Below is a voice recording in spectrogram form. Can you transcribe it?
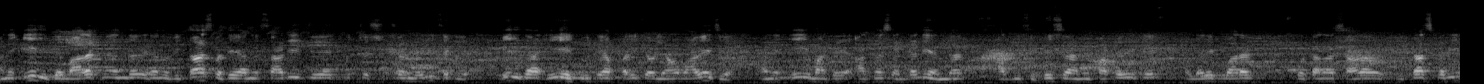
અને એ રીતે બાળકની અંદર એનો વિકાસ વધે અને સારી રીતે ઉચ્ચ શિક્ષણ મેળવી શકે એ રીતે એ હેતુથી આ પરીક્ષાઓ લેવામાં આવે છે અને એ માટે આજના સેન્ટરની અંદર આજની શુભેચ્છા અમે પાઠવીએ છીએ દરેક બાળક પોતાના સારા વિકાસ કરી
